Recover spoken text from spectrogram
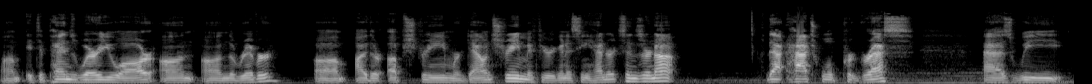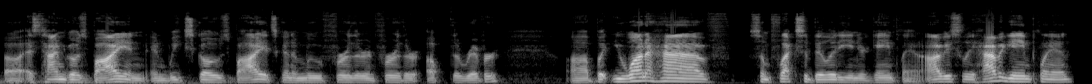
Um, it depends where you are on, on the river, um, either upstream or downstream, if you're going to see Hendricksons or not. That hatch will progress as we uh, as time goes by and, and weeks goes by. It's going to move further and further up the river. Uh, but you want to have some flexibility in your game plan. Obviously, have a game plan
